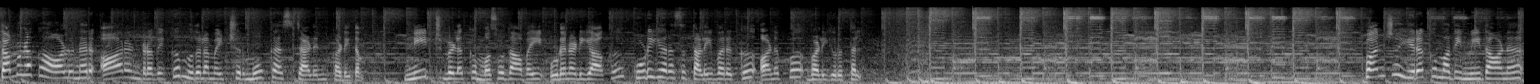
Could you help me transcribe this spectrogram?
தமிழக ஆளுநர் ஆர் என் ரவிக்கு முதலமைச்சர் மு க ஸ்டாலின் கடிதம். நீட் விளக்கு மசோதாவை உடனடியாக குடியரசுத் தலைவருக்கு அனுப்ப வலியுறுத்தல். பஞ்சு இறக்குமதி மீதான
